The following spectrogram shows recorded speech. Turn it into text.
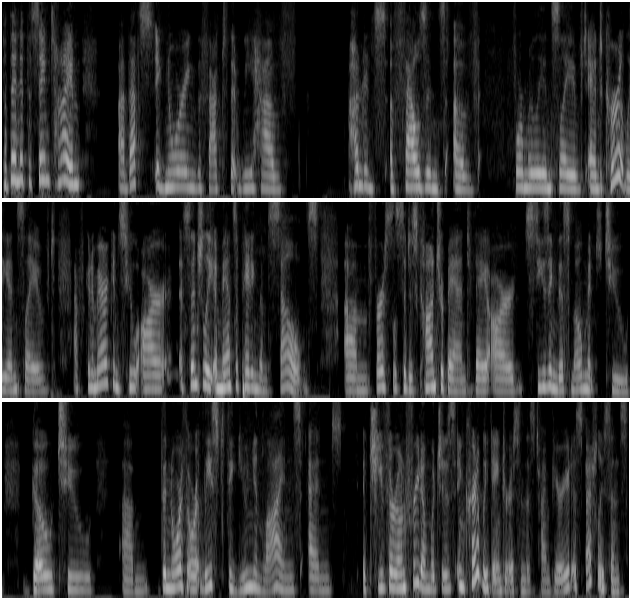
but then at the same time, uh, that's ignoring the fact that we have hundreds of thousands of formerly enslaved and currently enslaved African Americans who are essentially emancipating themselves. Um, first listed as contraband, they are seizing this moment to go to um, the North or at least the Union lines and achieve their own freedom, which is incredibly dangerous in this time period, especially since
